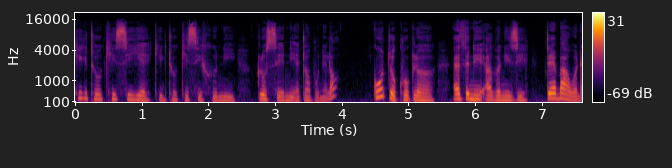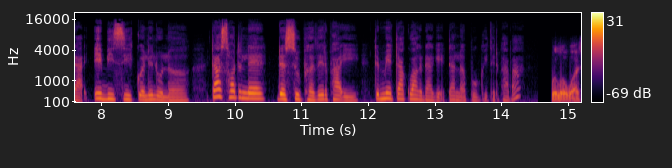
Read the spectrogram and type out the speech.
ခိကတိုခိစီရဲ့ခိကတိုခိစီခူနီကလုစေနီအတော့ဘူးနေလောကိုတိုခိုကလအက်သနီအယ်ဘနီဇီတဲဘဝဒ ABC ကွယ်လေးလိုလတာဆော့တလေဒဆူဖသေးတဖာဤတမစ်တကွာကဒါကေတလပူကွေတဖာပါ We'll always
